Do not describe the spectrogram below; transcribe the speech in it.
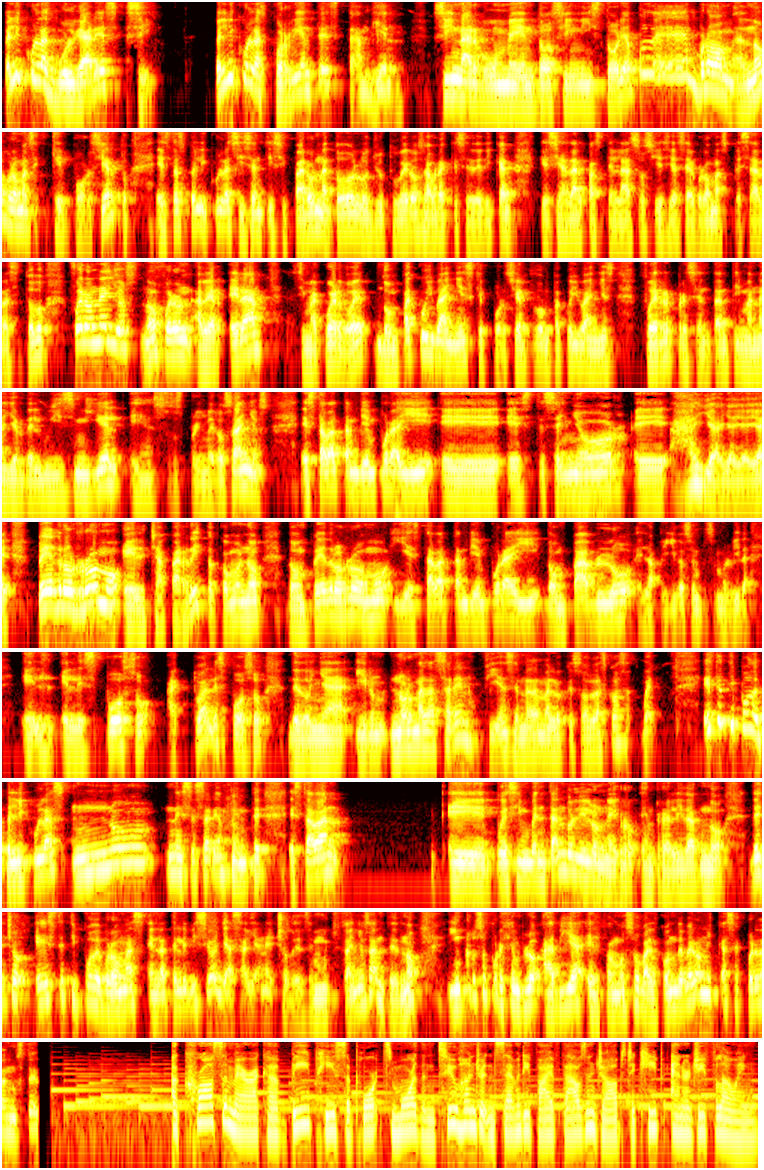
películas vulgares, sí. Películas corrientes, también sin argumentos, sin historia, pues eh, bromas, ¿no? Bromas, que por cierto, estas películas sí se anticiparon a todos los youtuberos ahora que se dedican, que sea a dar pastelazos y a hacer bromas pesadas y todo, fueron ellos, ¿no? Fueron, a ver, era si me acuerdo, ¿eh? Don Paco Ibáñez, que por cierto, don Paco Ibáñez fue representante y manager de Luis Miguel en sus primeros años. Estaba también por ahí eh, este señor, eh, ay, ay, ay, ay, ay, Pedro Romo, el chaparrito, ¿cómo no? Don Pedro Romo, y estaba también por ahí don Pablo, el apellido siempre se me olvida, el, el esposo, actual esposo de doña Norma Lazareno. Fíjense nada más lo que son las cosas. Bueno, este tipo de películas no necesariamente estaban eh, pues inventando el hilo negro, en realidad no. De hecho, este tipo de bromas en la televisión ya se habían hecho desde muchos años antes, ¿no? Incluso, por ejemplo, había el famoso balcón de Verónica, ¿se acuerdan ustedes? Across America, BP supports more than 275,000 jobs to keep energy flowing.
